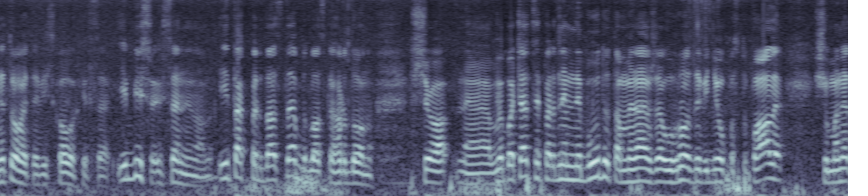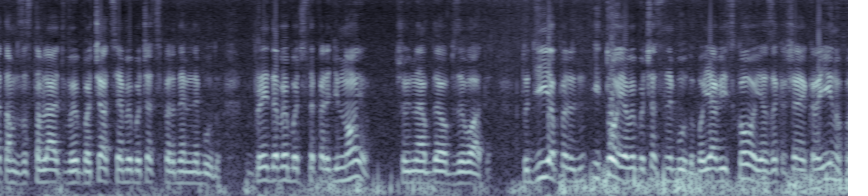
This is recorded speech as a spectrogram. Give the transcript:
Не трогайте військових і все. І більше і все не треба. І так передасте, будь ласка, Гордону, що е, вибачатися перед ним не буду. Там мене вже угрози від нього поступали, що мене там заставляють вибачатися, я вибачатися перед ним не буду. Прийде вибачитися переді мною, що він мене буде обзивати. Тоді я перед і то я вибачатися не буду, бо я військовий, я захищаю країну,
